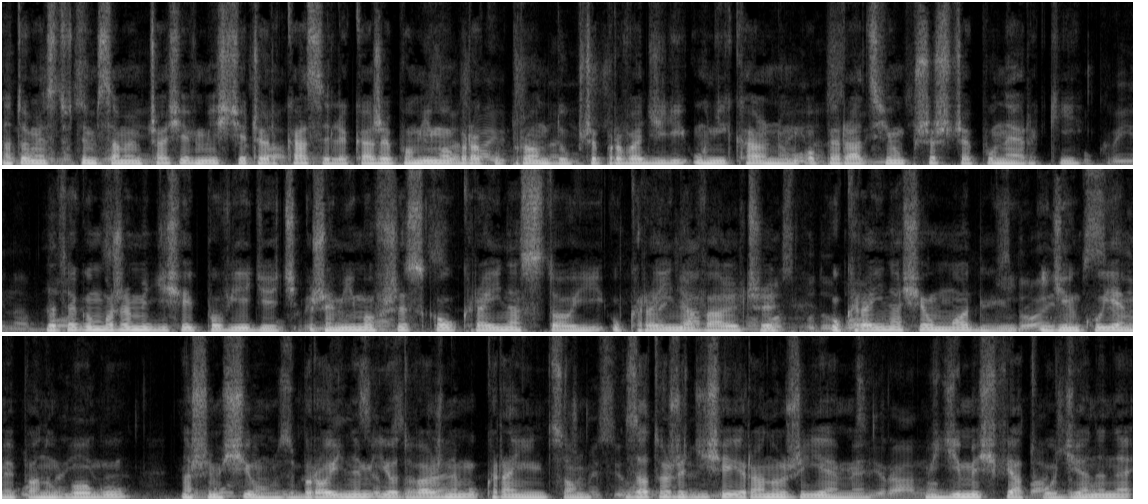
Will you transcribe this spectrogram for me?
Natomiast w tym samym czasie w mieście Czerkasy lekarze pomimo braku prądu przeprowadzili unikalną operację przeszczepu nerki. Dlatego możemy dzisiaj powiedzieć, że mimo wszystko Ukraina stoi, Ukraina walczy, Ukraina się modli i dziękujemy Panu Bogu naszym siłom zbrojnym i odważnym Ukraińcom za to, że dzisiaj rano żyjemy, widzimy światło dzienne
